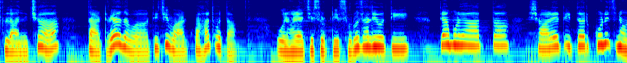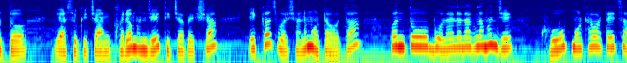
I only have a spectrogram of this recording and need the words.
फुलांच्या ताटव्याजवळ तिची वाट पाहत होता. उन्हाळ्याची सुट्टी सुरू झाली होती. त्यामुळे आता शाळेत इतर कोणीच नव्हतं. यासुकीचान खरं म्हणजे तिच्यापेक्षा एकाच वर्षानं मोठा होता पण तो बोलायला लागला म्हणजे खूप मोठा वाटायचा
